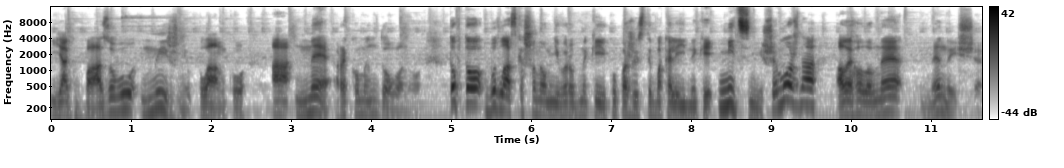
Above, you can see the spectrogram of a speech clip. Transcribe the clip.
як базову нижню планку, а не рекомендовану. Тобто, будь ласка, шановні виробники і купажисти-бакалійники, міцніше можна, але головне не нижче.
